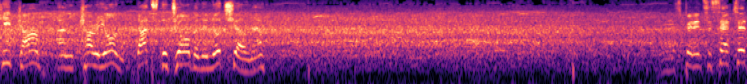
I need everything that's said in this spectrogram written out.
Keep calm and carry on. That's the job in a nutshell now. It's been intercepted,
